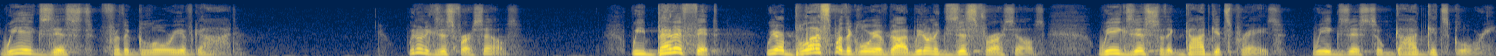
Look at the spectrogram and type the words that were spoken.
we exist for the glory of God. We don't exist for ourselves. We benefit. We are blessed by the glory of God. We don't exist for ourselves. We exist so that God gets praise. We exist so God gets glory.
